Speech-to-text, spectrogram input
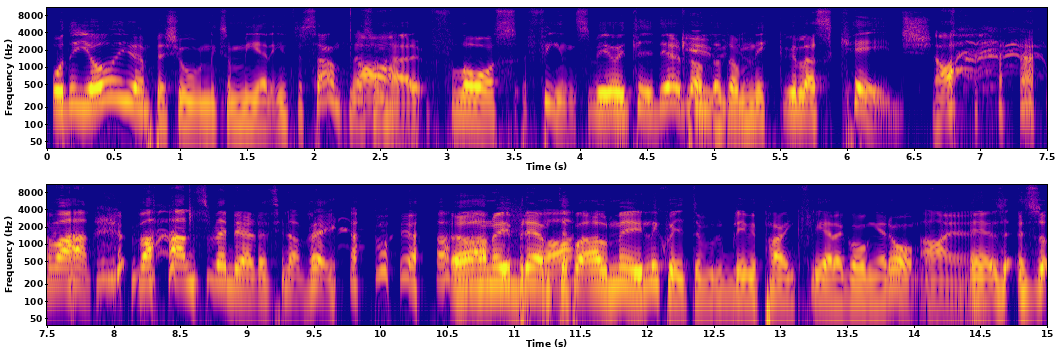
Och det gör ju en person liksom mer intressant när Ja. sådana här flaws finns. Vi har ju tidigare Gud, pratat om Nicolas Cage. Ja, vad han, vad han spenderade sina pengar på. Ja, han har ju bränt Ja. det på all möjlig skit och blivit pank flera gånger om. Ja, ja, ja. Eh, så,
